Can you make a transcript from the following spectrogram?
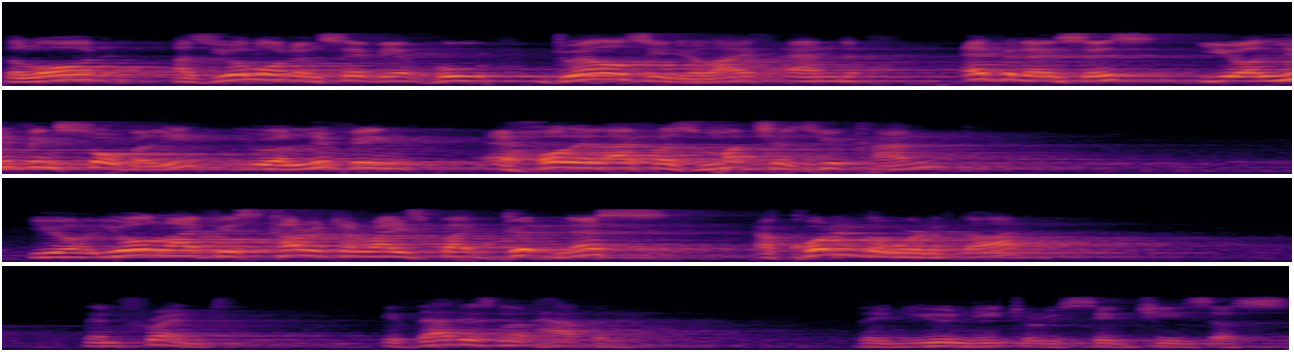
the Lord, as your Lord and Savior who dwells in your life and evidences you are living soberly, you are living a holy life as much as you can. Your, your life is characterized by goodness according to the Word of God. Then, friend, if that is not happening, then you need to receive Jesus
